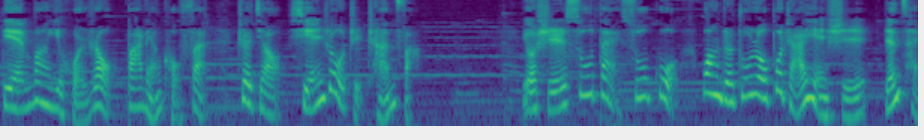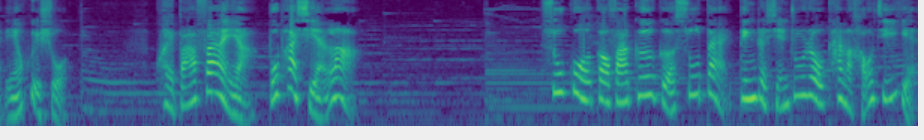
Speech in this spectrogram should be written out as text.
便望一会儿肉，扒两口饭，这叫咸肉指馋法。有时苏代、苏过望着猪肉不眨眼时，任采莲会说：“快扒饭呀，不怕咸啦。”苏过告发哥哥苏代盯着咸猪肉看了好几眼，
